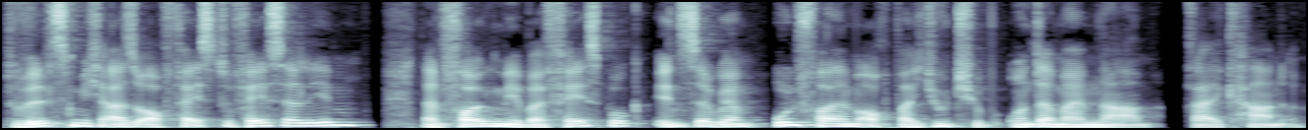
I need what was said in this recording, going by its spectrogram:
Du willst mich also auch face-to-face -face erleben? Dann folge mir bei Facebook, Instagram und vor allem auch bei YouTube unter meinem Namen, Raikane.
